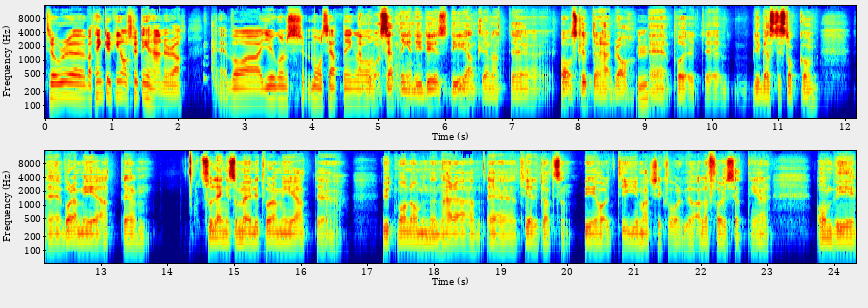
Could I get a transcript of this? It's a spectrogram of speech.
tror du, vad tänker du kring avslutningen här nu då? Eh, Vad Djurgårdens målsättning och... Målsättningen det är, det, det är egentligen att eh, avsluta det här bra. Eh, på ett, eh, bli bäst i Stockholm. Eh, vara med att eh, så länge som möjligt vara med att utmana om den här eh, tredjeplatsen. Vi har tio matcher kvar, vi har alla förutsättningar. Om vi,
